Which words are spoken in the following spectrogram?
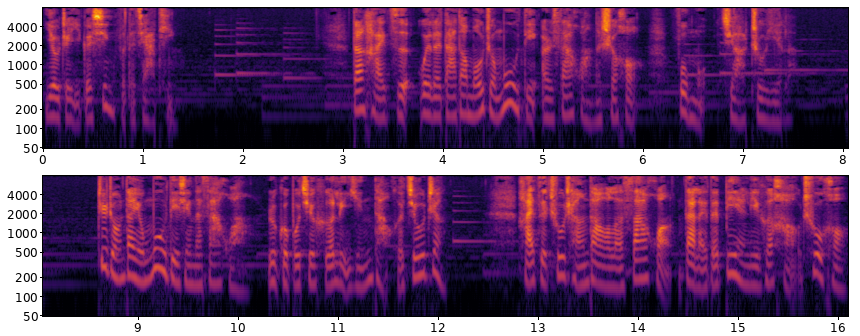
有着一个幸福的家庭。当孩子为了达到某种目的而撒谎的时候，父母就要注意了。这种带有目的性的撒谎，如果不去合理引导和纠正，孩子初尝到了撒谎带来的便利和好处后，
